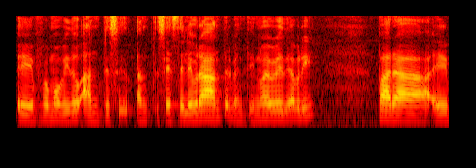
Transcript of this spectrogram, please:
eh, fue movido antes, se celebra antes, el 29 de abril, para eh,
